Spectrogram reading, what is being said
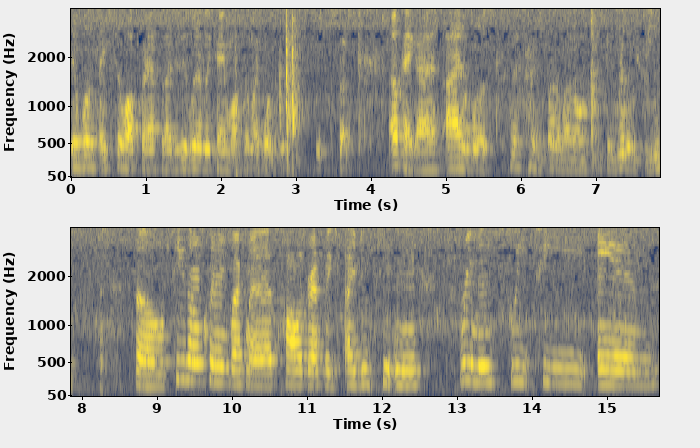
It was a peel off mask that I did. It literally came off in like one quick swoop. So Okay, guys, I look. Let's turn the other light on so you can really see. So, T-Zone Clearing Black Mask, Holographic I Do Kitten, Freeman Sweet Tea, and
